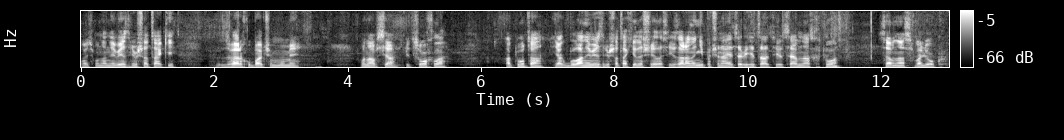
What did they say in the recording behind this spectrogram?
Ось вона не визрівша так і. Зверху бачимо ми, вона вся підсохла. А тут, як була не визрівша, так і лишилась. І зараз на ній починається вегетація. Це в нас хто? Це в нас вальок.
